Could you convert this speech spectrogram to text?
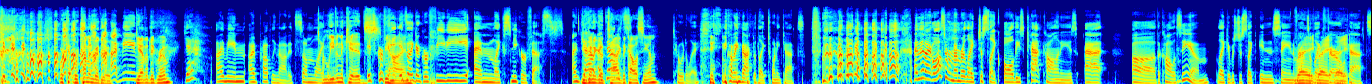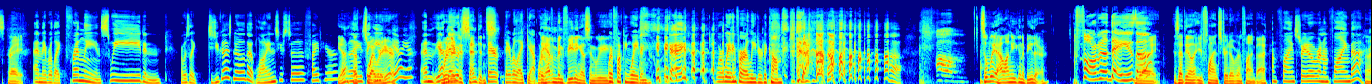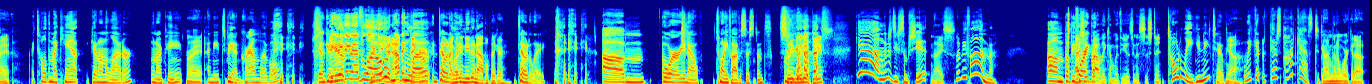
We're, co- we're coming with you. I mean, Do you have a big room? yeah. I mean, I probably not. It's some like I'm leaving the kids it's graffiti. behind. It's like a graffiti and like sneaker fest. I You're going to go tag the Coliseum? Totally. I'm coming back with like 20 cats. And then I also remember like just like all these cat colonies at uh the Coliseum. Like it was just like insane amounts Right, of like right, feral right. cats. Right. And they were like friendly and sweet and I was like did you guys know that lions used to fight here? Yeah, And that's used to why we're here. Yeah, yeah, and yeah, We're they their were- descendants. They they were like, yeah, we're They haven't been feeding us, and we. we're fucking waiting. Okay. We're waiting for our leader to come. so wait, how long are you going to be there? Four days. Right. Is that the only? You're flying straight over and flying back? I'm flying straight over and I'm flying back. Right. I told them I can't get on a ladder when I paint. Right. I need to be at ground level. Don't give me Maybe anything that's low. you an Nothing low. Totally. I'm going to need an apple picker. totally. um, or you know, 25 assistants. So you're going to do a piece? Yeah, I'm gonna do some shit. Nice. It'll be fun. Um, but before I, should probably come with you as an assistant. totally, you need to. Yeah. we could. There's podcasts to do. I'm going to work it out.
